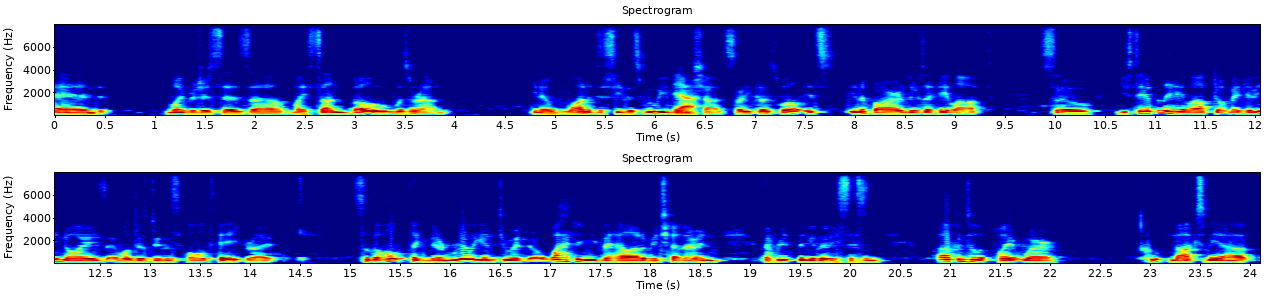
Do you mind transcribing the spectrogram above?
And Lloyd Bridges says, uh, my son, Beau, was around, you know, wanted to see this movie being Yeah. shot. So he goes, well, it's in a barn, there's a hayloft. So you stay up in the hayloft, don't make any noise, and we'll just do this whole take, right? So the whole thing, they're really into it, they're whacking the hell out of each other and everything. And then he says, and up until the point where Coop knocks me out,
